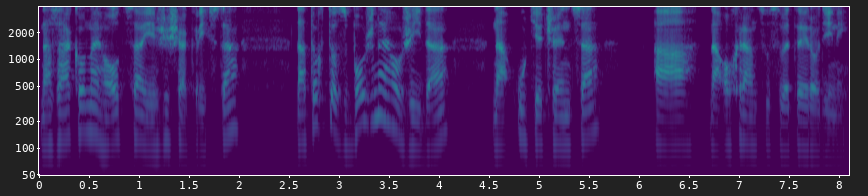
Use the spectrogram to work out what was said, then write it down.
na zákonného otca Ježiša Krista, na tohto zbožného žida, na utečenca a na ochrancu svätej rodiny.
